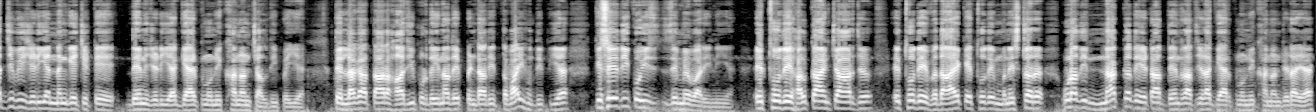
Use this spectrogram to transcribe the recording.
ਅੱਜ ਵੀ ਜਿਹੜੀ ਹੈ ਨੰਗੇ ਚਿੱਟੇ ਦਿਨ ਜਿਹੜੀ ਹੈ ਗੈਰ ਕਾਨੂੰਨੀ ਖਨਨ ਚੱਲਦੀ ਪਈ ਹੈ। ਤੇ ਲਗਾਤਾਰ ਹਾਜੀਪੁਰ ਦੇ ਇਹਨਾਂ ਦੇ ਪਿੰਡਾਂ ਦੀ ਤਬਾਹੀ ਹੁੰਦੀ ਪਈ ਹੈ। ਕਿਸੇ ਦੀ ਕੋਈ ਜ਼ਿੰਮੇਵਾਰੀ ਨਹੀਂ ਹੈ। ਇੱਥੋਂ ਦੇ ਹਲਕਾ ਇੰਚਾਰਜ, ਇੱਥੋਂ ਦੇ ਵਿਧਾਇਕ, ਇੱਥੋਂ ਦੇ ਮਿਨਿਸਟਰ, ਉਹਨਾਂ ਦੀ ਨੱਕ ਦੇ ਹੇਠਾਂ ਦਿਨ ਰਾਤ ਜਿਹੜਾ ਗੈਰ ਕਾਨੂੰਨੀ ਖਨਨ ਜਿਹੜਾ ਹੈ,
